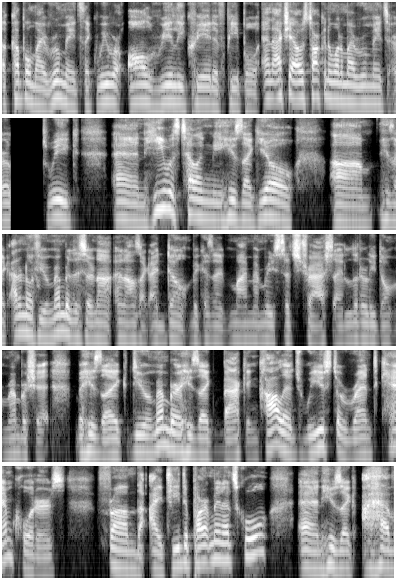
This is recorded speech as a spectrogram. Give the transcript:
a couple of my roommates like we were all really creative people and actually i was talking to one of my roommates earlier this week and he was telling me he's like yo um he's like i don't know if you remember this or not. And i was like i don't because I, my memory's such trash i literally don't remember shit. But he's like do you remember? He's like back in college we used to rent camcorders from the it department at school. And he was like i have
